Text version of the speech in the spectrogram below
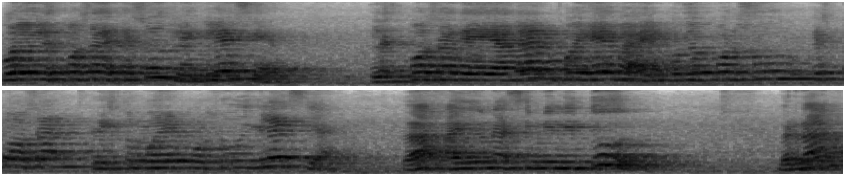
¿Cuál es la esposa de Jesús? La iglesia. La esposa de Adán fue Eva, él murió por su esposa, Cristo muere por su iglesia. Hay una similitud, ¿verdad?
